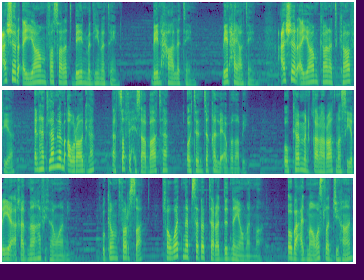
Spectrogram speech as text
عشر أيام فصلت بين مدينتين بين حالتين بين حياتين. عشر أيام كانت كافية إنها تلملم أوراقها تصفي حساباتها وتنتقل لأبو ظبي. وكم من قرارات مصيرية أخذناها في ثواني. وكم فرصة فوتنا بسبب ترددنا يوما ما. وبعد ما وصلت جيهان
